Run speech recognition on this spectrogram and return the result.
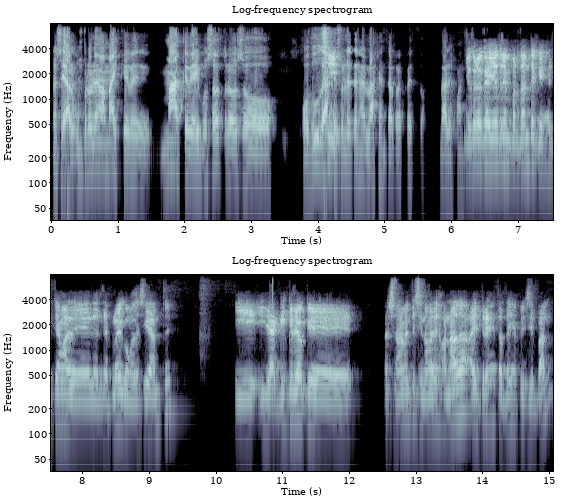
No sé, ¿algún problema más que, más que veáis vosotros o, o dudas que suele tener la gente al respecto. Dale, Juan. Yo creo que hay otro importante que es el tema del deploy, como decía antes. Y, aquí creo que, personalmente, si no me dejo nada, hay tres estrategias principales.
